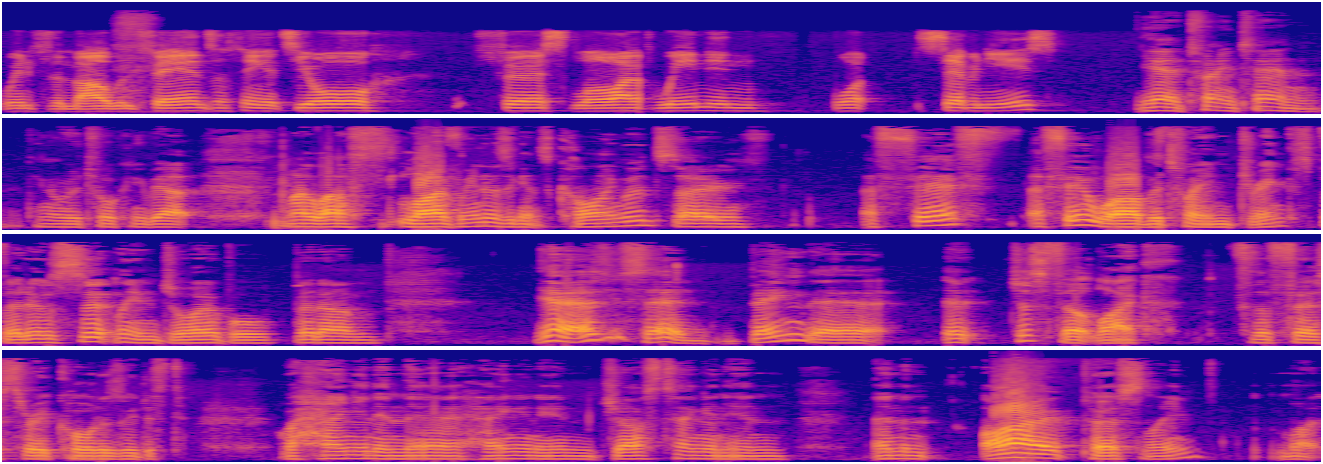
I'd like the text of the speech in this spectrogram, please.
win for the Melbourne fans, I think it's your first live win in what seven years. Yeah, 2010. I think we were talking about my last live win was against Collingwood, so a fair a fair while between drinks, but it was certainly enjoyable. But um, yeah, as you said, being there, it just felt like for the first three quarters we just were hanging in there, hanging in, just hanging in, and then I personally might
